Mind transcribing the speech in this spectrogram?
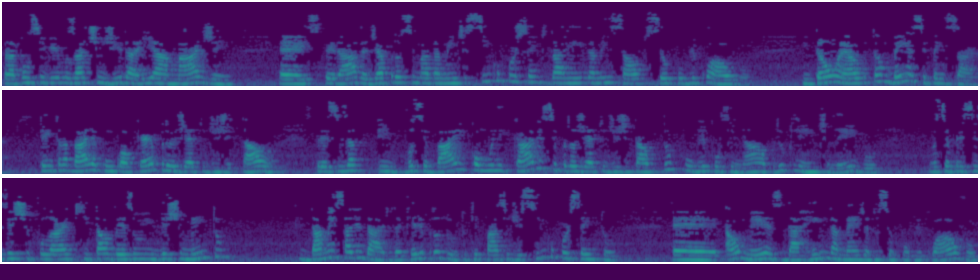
para conseguirmos atingir aí a margem é, esperada de aproximadamente 5% da renda mensal do seu público-alvo. Então, é algo também a se pensar quem trabalha com qualquer projeto digital precisa e você vai comunicar esse projeto digital para o público final, para o cliente leigo, você precisa estipular que talvez um investimento da mensalidade daquele produto que passe de 5% é, ao mês da renda média do seu público-alvo,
